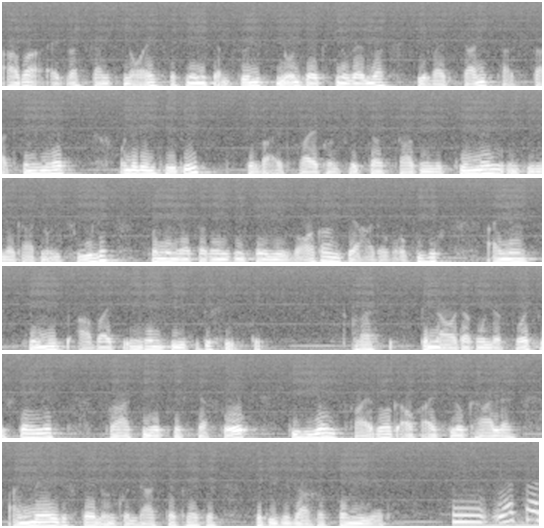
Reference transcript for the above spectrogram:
aber etwas ganz Neues, das nämlich am 5. und 6. November jeweils ganztags stattfinden wird, unter dem Titel Gewaltfreie Konfliktaustragung mit Kindern in Kindergarten und Schule von den Referenten Jamie Walker und Gerhard Rockenbuch eine ziemlich arbeitsintensive Geschichte. Was genau darunter vorzustellen ist, fragten wir Christa Vogt, die hier in Freiburg auch als lokale Anmeldestelle und Kontaktadresse für diese Sache formiert. Erster,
